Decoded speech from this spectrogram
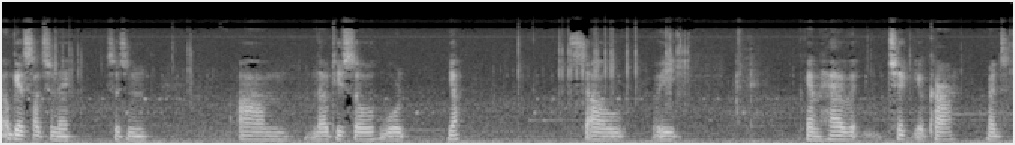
I'll get such a such an um notice or word. Yeah so we can have check your car but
